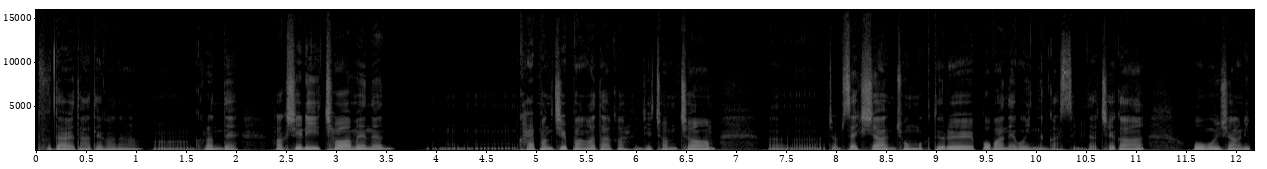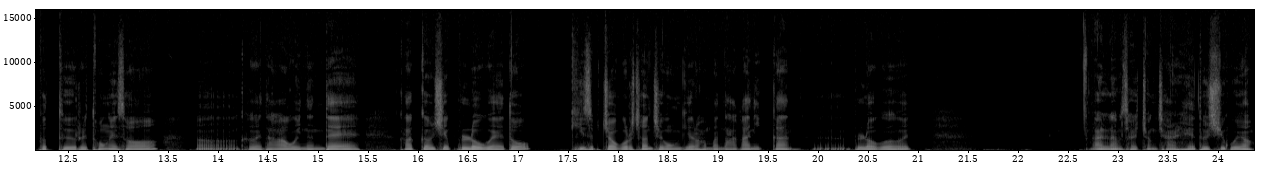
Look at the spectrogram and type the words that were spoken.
두달 다 돼가나 어, 그런데 확실히 처음에는 음, 갈팡질팡 하다가 이제 점점 어, 좀 섹시한 종목들을 뽑아내고 있는 것 같습니다. 제가 5분 시장 리포트를 통해서 어, 그걸 나가고 있는데 가끔씩 블로그에도 기습적으로 전체 공개로 한번 나가니까 어, 블로그 알람 설정 잘 해두시고요.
